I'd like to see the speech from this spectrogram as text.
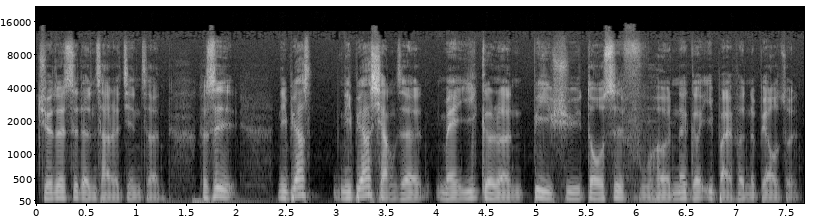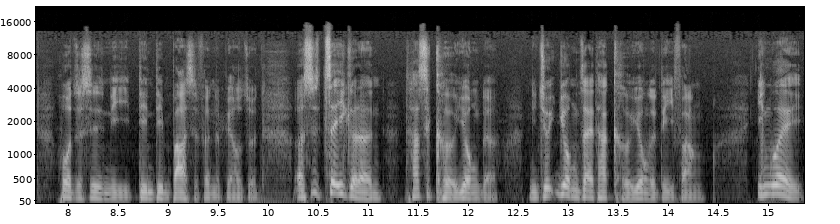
绝对是人才的竞争，可是你不要你不要想着每一个人必须都是符合那个一百分的标准，或者是你定定八十分的标准，而是这一个人他是可用的，你就用在他可用的地方，因为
